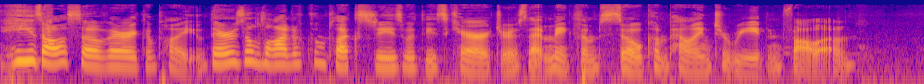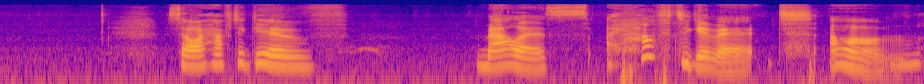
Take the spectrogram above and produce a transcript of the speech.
he's also very compelling. There's a lot of complexities with these characters that make them so compelling to read and follow. So I have to give Malice, I have to give it um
